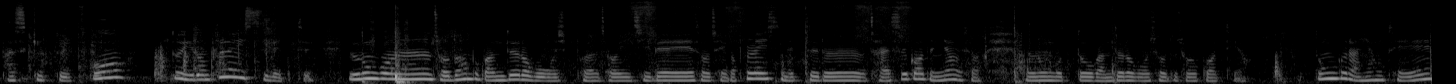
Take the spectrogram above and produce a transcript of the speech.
바스켓도 있고 또 이런 플레이스 매트. 이런 거는 저도 한번 만들어 보고 싶어요. 저희 집에서 제가 플레이스 매트를 잘 쓰거든요. 그래서 이런 것도 만들어 보셔도 좋을 것 같아요. 동그란 형태의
